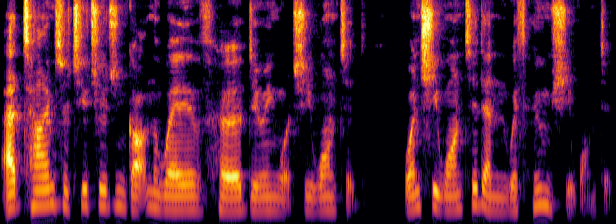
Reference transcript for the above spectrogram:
At times, her two children got in the way of her doing what she wanted, when she wanted, and with whom she wanted.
